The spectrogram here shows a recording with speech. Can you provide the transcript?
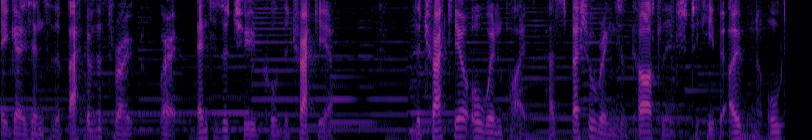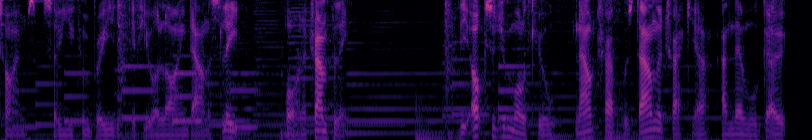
It goes into the back of the throat where it enters a tube called the trachea. The trachea or windpipe has special rings of cartilage to keep it open at all times so you can breathe if you are lying down asleep or on a trampoline. The oxygen molecule now travels down the trachea and then will go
